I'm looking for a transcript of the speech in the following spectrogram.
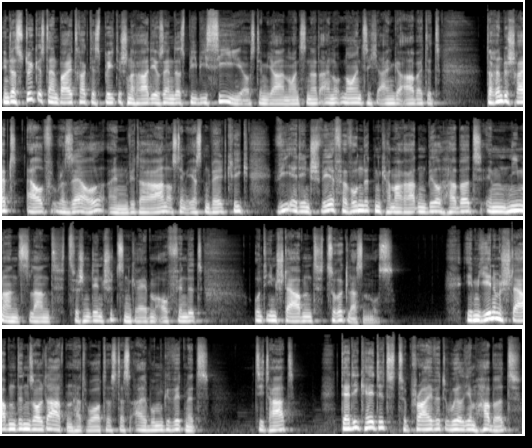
In das Stück ist ein Beitrag des britischen Radiosenders BBC aus dem Jahr 1991 eingearbeitet. Darin beschreibt Alf Rosell, ein Veteran aus dem Ersten Weltkrieg, wie er den schwer verwundeten Kameraden Bill Hubbard im Niemandsland zwischen den Schützengräben auffindet und ihn sterbend zurücklassen muss. Eben jenem sterbenden Soldaten hat Waters das Album gewidmet. Zitat Dedicated to Private William Hubbard,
